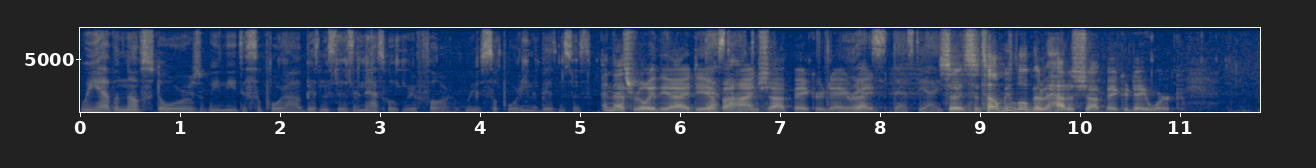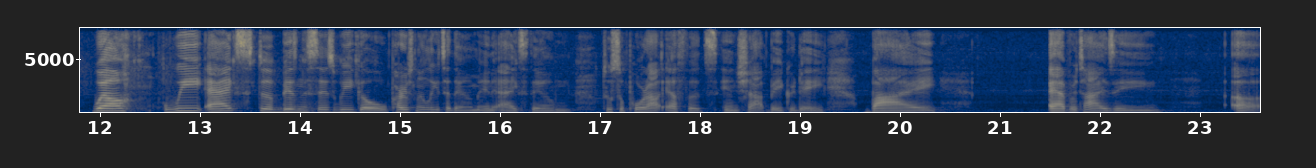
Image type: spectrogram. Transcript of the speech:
We have enough stores. We need to support our businesses, and that's what we're for. We're supporting the businesses. And that's really the idea That's the behind idea. Shop Baker Day, right? Yes, that's the idea. So, so tell me a little bit about how does Shop Baker Day work? Well, we ask the businesses, we go personally to them and ask them to support our efforts in Shop Baker Day by advertising uh,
